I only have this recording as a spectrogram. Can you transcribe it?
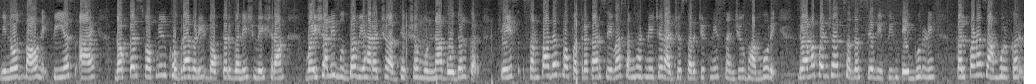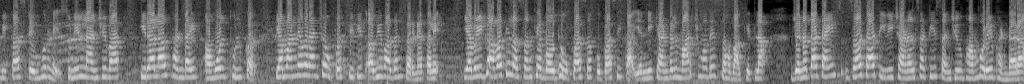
Vinod Bhavne P S I doctor Swapnil Khobragadi doctor Ganesh Meshram Vaishali Buddha विहाराचे अध्यक्ष मुन्ना बोदलकर प्रेस संपादक व पत्रकार सेवा संघटनेचे राज्य सरचिटणीस संजीव भांबुरे ग्रामपंचायत सदस्य विपिन टेंभुर्णे कल्पना जांभुळकर विकास टेंभुर्णे सुनील लांजेवार हिरालाल थंडाईत अमोल थुलकर या मान्यवरांच्या उपस्थितीत अभिवादन करण्यात आले. यावेळी गावातील असंख्य बौद्ध उपासक उपासिका यांनी कॅन्डल मार्चमध्ये सहभाग घेतला. जनता टाइम्स जटा टीव्ही चॅनलसाठी Sanjeev Bhambure Bhandara.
